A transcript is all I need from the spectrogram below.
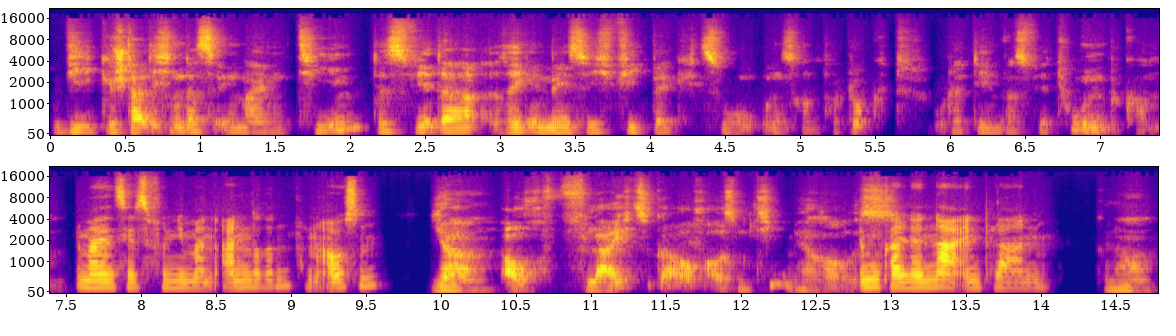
wie gestalte ich denn das in meinem Team, dass wir da regelmäßig Feedback zu unserem Produkt oder dem, was wir tun, bekommen? Du meinst jetzt von jemand anderen, von außen? Ja, auch vielleicht sogar auch aus dem Team heraus. Im Kalender einplanen. Genau.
